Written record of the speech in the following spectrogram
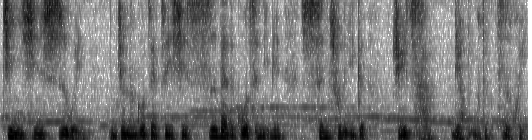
静心思维，你就能够在这些失败的过程里面生出了一个觉察了悟的智慧，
